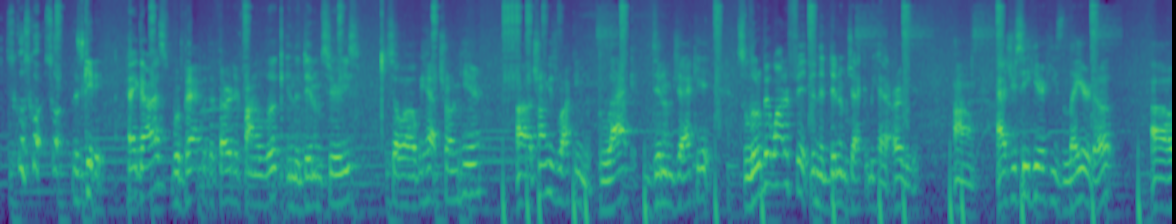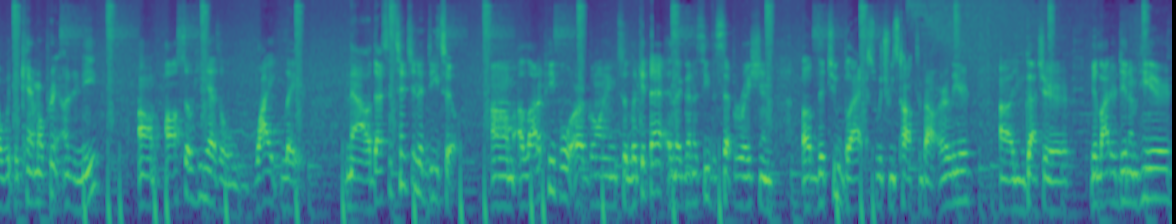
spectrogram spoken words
Let's go, let's go, let's go. Let's get it. Hey guys, we're back with the third and final look in the denim series. So uh, we have Trung here. Uh, Trung is rocking the black denim jacket. It's a little bit wider fit than the denim jacket we had earlier. Um, as you see here, he's layered up uh, with the camo print underneath. Um, also, he has a white layer. Now, that's attention to detail. Um, a lot of people are going to look at that and they're going to see the separation of the two blacks, which we talked about earlier. Uh, you've got your, your lighter denim here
